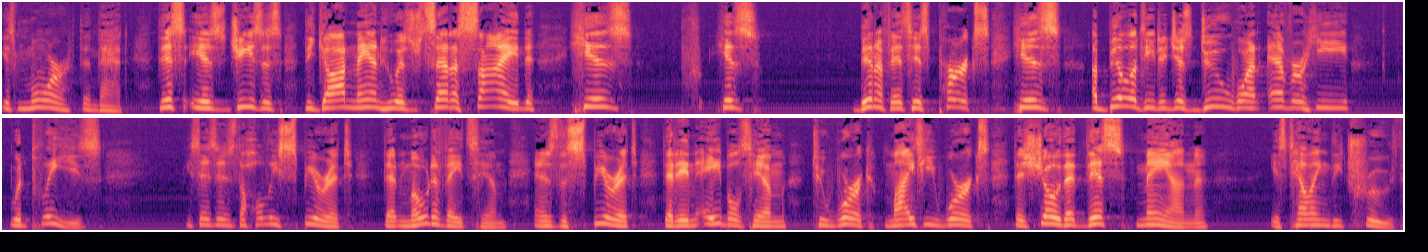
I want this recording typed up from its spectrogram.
is more than that. This is Jesus, the God man who has set aside his his benefits, his perks, his ability to just do whatever he would please. He says it is the Holy Spirit that motivates him and is the Spirit that enables him to work mighty works that show that this man is telling the truth,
